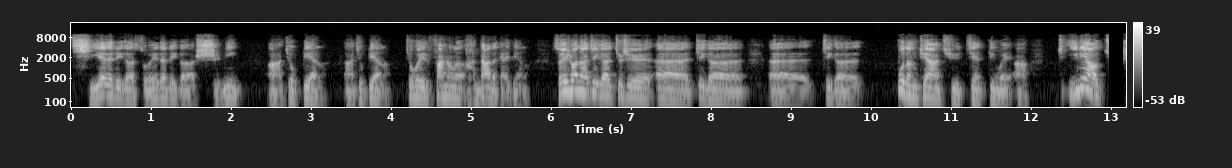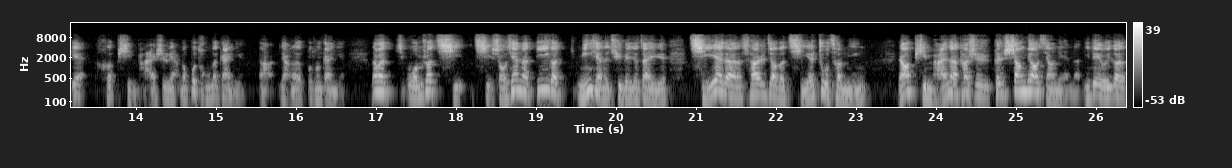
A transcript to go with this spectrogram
企业的这个所谓的这个使命啊就变了啊就变了，就会发生了很大的改变了。所以说呢，这个就是呃这个呃这个不能这样去建定位啊，一定要企业和品牌是两个不同的概念啊，两个不同概念。那么我们说企企，首先呢，第一个明显的区别就在于企业的它是叫做企业注册名，然后品牌呢它是跟商标相连的，你得有一个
